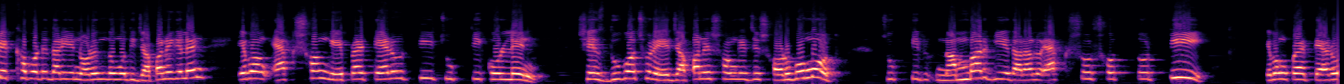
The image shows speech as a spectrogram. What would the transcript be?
প্রেক্ষাপটে দাঁড়িয়ে নরেন্দ্র মোদী জাপানে গেলেন এবং একসঙ্গে প্রায় তেরোটি চুক্তি করলেন। শেষ দু বছরে জাপানের সঙ্গে যে সর্বমোট চুক্তির নাম্বার গিয়ে দাঁড়াল একশো সত্তরটি এবং প্রায় তেরো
